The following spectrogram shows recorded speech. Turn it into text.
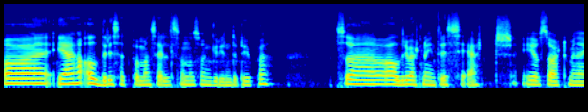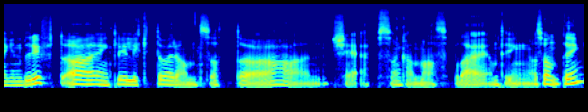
og jeg har aldri sett på meg selv som noen sånn gründertype. Så jeg har aldri vært noe interessert i å starte min egen bedrift. Og har egentlig likt å være ansatt og ha en sjef som kan mase på deg om ting og sånne ting.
